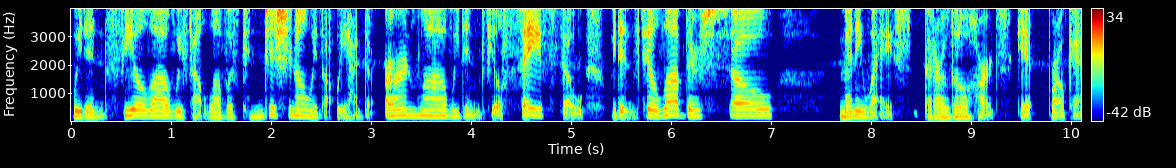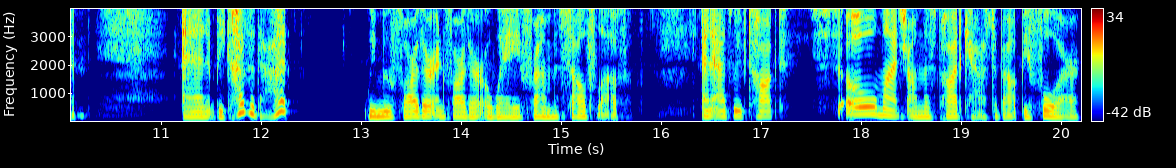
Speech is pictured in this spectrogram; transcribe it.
We didn't feel love. We felt love was conditional. We thought we had to earn love. We didn't feel safe. So we didn't feel love. There's so many ways that our little hearts get broken. And because of that, we move farther and farther away from self love. And as we've talked so much on this podcast about before,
